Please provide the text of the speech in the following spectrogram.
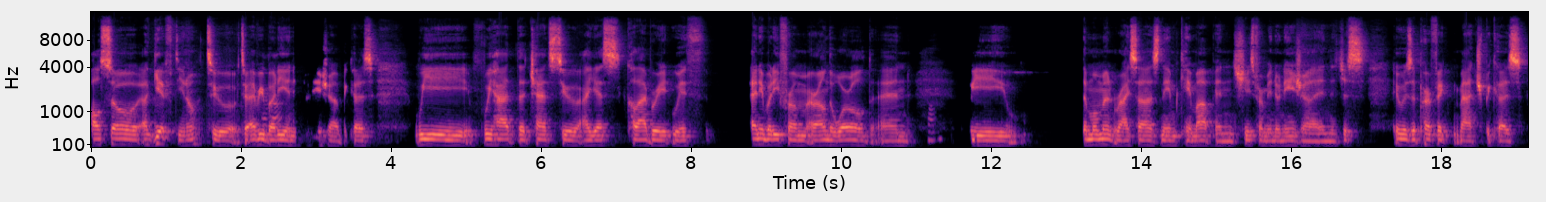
also a gift, you know, to to everybody in Indonesia because we we had the chance to, I guess, collaborate with anybody from around the world, and Wow. we the moment Raisa's name came up and she's from Indonesia and it just it was a perfect match because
